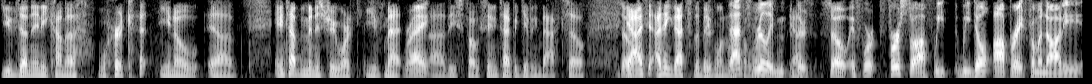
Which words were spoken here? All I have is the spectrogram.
you've done any kind of work, you know, uh, any type of ministry work, you've met Right. uh, these folks, any type of giving back. So, So- yeah, I, th- I think that's the big one. That's the really. Yeah. there's so if we're first off we we don't operate from a naughty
